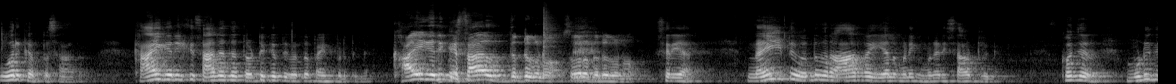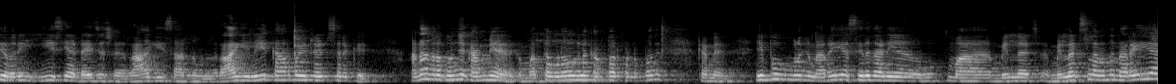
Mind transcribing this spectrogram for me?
ஒரு கப்பு சாதம். காய்கறிக்கு சாதத்தை தொட்டுக்கிறதுக்கு வந்து பயன்படுத்துங்க. காய்கறிக்கு சாதம் தொட்டுக்கணும் சோறை தொட்டுக்கணும். சரியா? நைட்டு வந்து ஒரு ஆறரை ஏழு மணிக்கு முன்னாடி சாப்பிட்ருங்க கொஞ்சம் முடிஞ்ச வரை ஈஸியாக டைஜஸ்ட் ராகி சார்ந்த உணவு. ராகிலேயும் கார்போஹைட்ரேட்ஸ் இருக்குது ஆனால் அதில் கொஞ்சம் கம்மியாக இருக்குது மற்ற உணவுகளை கம்பேர் பண்ணும்போது கம்மியாக இருக்குது இப்போ உங்களுக்கு நிறைய சிறுதானிய உப்புமா மில்லட்ஸ் மில்லட்ஸில் வந்து நிறைய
